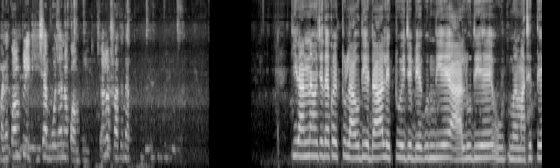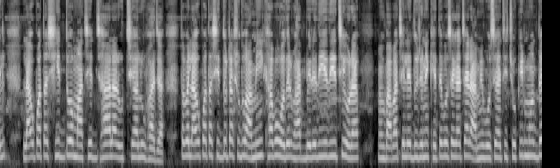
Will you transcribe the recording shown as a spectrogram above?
মানে কমপ্লিট হিসাব বোঝানো কমপ্লিট চলো সাথে থাকো। কি রান্না হয়েছে? দেখো, একটু লাউ দিয়ে ডাল, একটু এই যে বেগুন দিয়ে, আলু দিয়ে মাছের তেল। লাউ পাতা সিদ্ধ, মাছের ঝাল আর উচ্ছে আলু ভাজা। তবে লাউ পাতা সিদ্ধটা শুধু আমিই খাব, ওদের ভাত বেড়ে দিয়ে দিয়েছি। ওরা বাবা, ছেলে দুজনে খেতে বসে গেছে আর আমি বসে আছি চকির মধ্যে।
